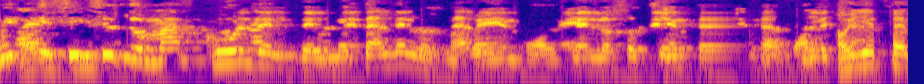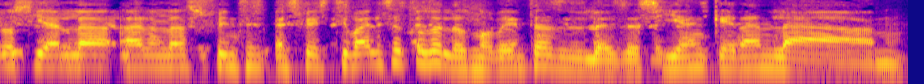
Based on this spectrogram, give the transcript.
Nicky. Six es lo más cool del, del metal de los 90, de los 80. Dale Oye, pero si a, la- a los fin- festivales estos de los noventas les decían que eran la,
